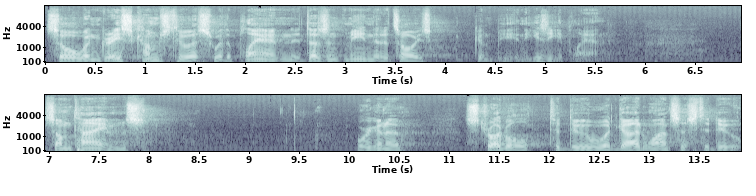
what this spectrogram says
so when grace comes to us with a plan, it doesn't mean that it's always to be an easy plan. Sometimes we're going to struggle to do what God wants us to do.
